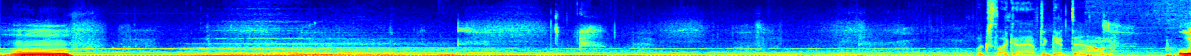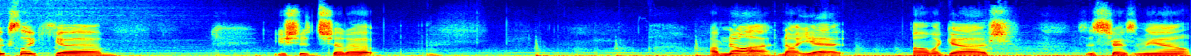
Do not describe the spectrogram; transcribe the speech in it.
Mm. Looks like I have to get down. Looks like um, you should shut up. I'm not. Not yet. Oh my gosh. This is stressing me out.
